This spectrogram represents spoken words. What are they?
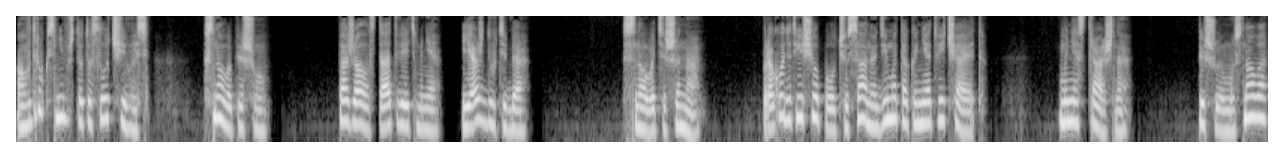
А вдруг с ним что-то случилось? Снова пишу. «Пожалуйста, ответь мне. Я жду тебя». Снова тишина. Проходит еще полчаса, но Дима так и не отвечает. Мне страшно. Пишу ему снова,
